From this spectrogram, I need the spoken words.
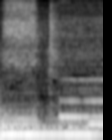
Still.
